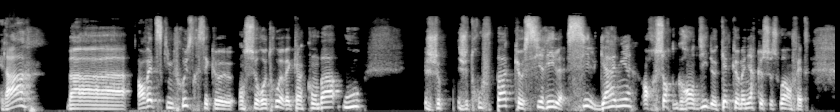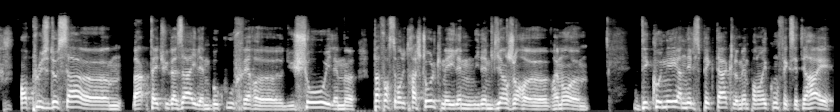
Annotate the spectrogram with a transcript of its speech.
Et là, bah, en fait, ce qui me frustre, c'est que on se retrouve avec un combat où je, je trouve pas que Cyril, s'il gagne, en ressorte grandi de quelque manière que ce soit, en fait. En plus de ça, euh, bah, Tai Tuivasa, il aime beaucoup faire euh, du show, il aime euh, pas forcément du trash talk, mais il aime, il aime bien, genre, euh, vraiment déconner, amener le spectacle, même pendant les confs, etc. Et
